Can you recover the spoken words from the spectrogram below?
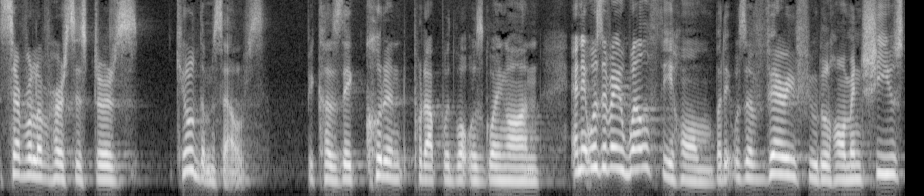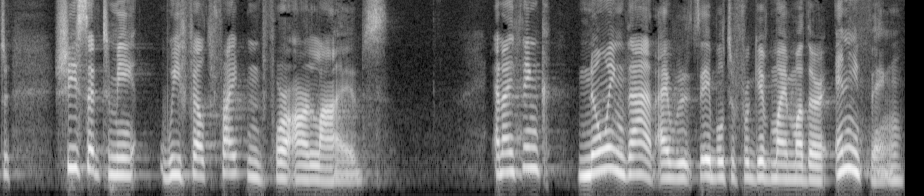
Several of her sisters killed themselves because they couldn't put up with what was going on. And it was a very wealthy home, but it was a very feudal home. And she used to, she said to me, we felt frightened for our lives. And I think knowing that, I was able to forgive my mother anything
